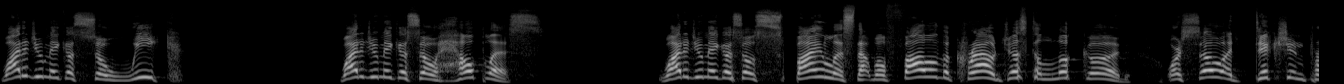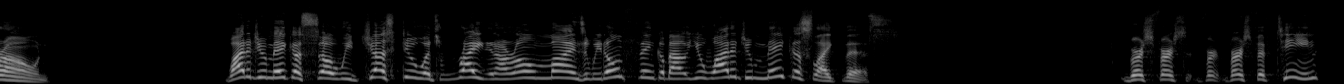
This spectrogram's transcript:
Why did you make us so weak? Why did you make us so helpless? Why did you make us so spineless that we'll follow the crowd just to look good? Or so addiction prone? Why did you make us so we just do what's right in our own minds and we don't think about you? Why did you make us like this? Verse, verse, verse 15,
